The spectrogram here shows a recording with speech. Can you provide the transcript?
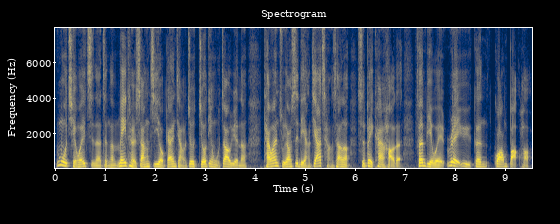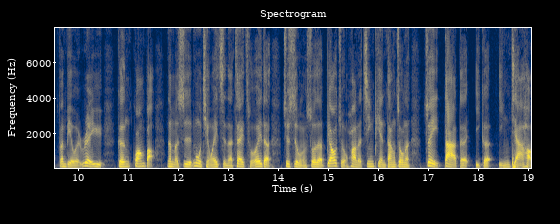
目前为止呢，整个 Mater 商机，我刚才讲了，就九点五兆元呢。台湾主要是两家厂商呢是被看好的，分别为瑞昱跟光宝哈，分别为瑞昱跟光宝。那么是目前为止呢，在所谓的就是我们说的标准化的晶片当中呢，最大的一个赢家哈。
